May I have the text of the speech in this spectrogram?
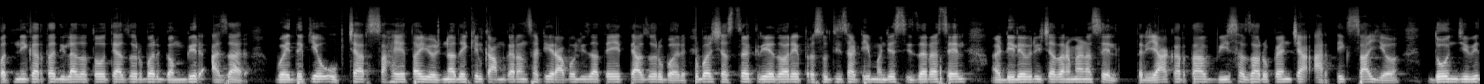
पत्नीकरता दिला जातो. त्याचबरोबर गंभीर आजार वैद्यकीय उपचार सहाय्यता योजना देखील कामगारांसाठी राबवली जाते. त्याचबरोबर शस्त्रक्रियेद्वारे प्रसूतीसाठी म्हणजे सीजर असेल अ, डिलिव्हरीच्या दरम्यान असेल तर याकरता वीस हजार रुपयांच्या आर्थिक सहाय्य दोन जीवित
